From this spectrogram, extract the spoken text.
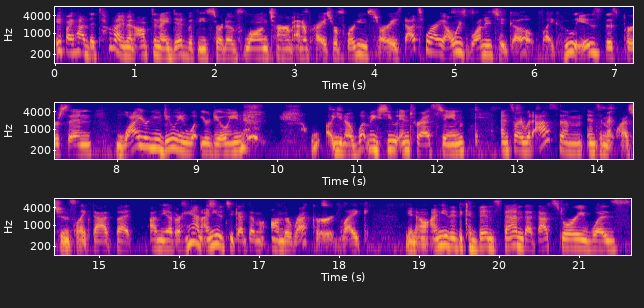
if i had the time and often i did with these sort of long-term enterprise reporting stories that's where i always wanted to go. Like who is this person? Why are you doing what you're doing? You know what makes you interesting? And so I would ask them intimate questions like that. But on the other hand, I needed to get them on the record. Like, you know, I needed to convince them that that story was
